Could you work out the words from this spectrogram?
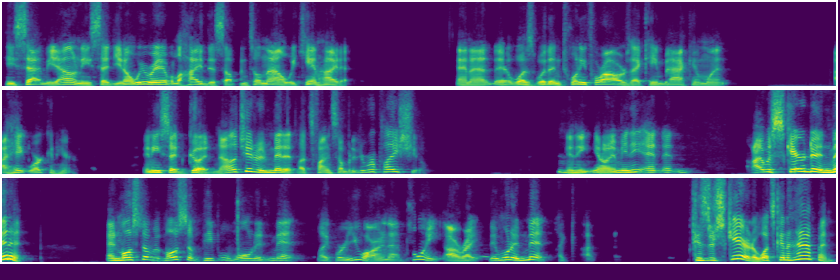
He sat me down and he said, "You know, we were able to hide this up until now. We can't hide it." And it was within 24 hours I came back and went, "I hate working here." And he said, "Good. Now that you've admitted it, let's find somebody to replace you." Mm-hmm. And he, you know, I mean, he, and, and I was scared to admit it. And most of it, most of people won't admit, like where you are in that point. All right, they won't admit, like, because uh, they're scared of what's going to happen.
